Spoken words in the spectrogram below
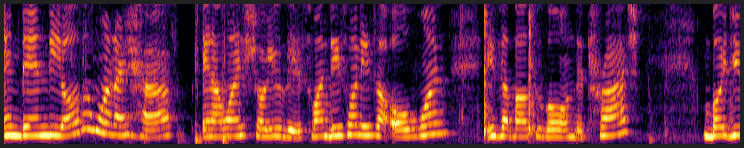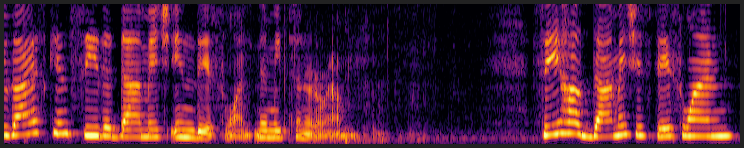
And then the other one I have, and I want to show you this one. This one is an old one. It's about to go on the trash. But you guys can see the damage in this one. Let me turn it around. See how damaged is this one?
